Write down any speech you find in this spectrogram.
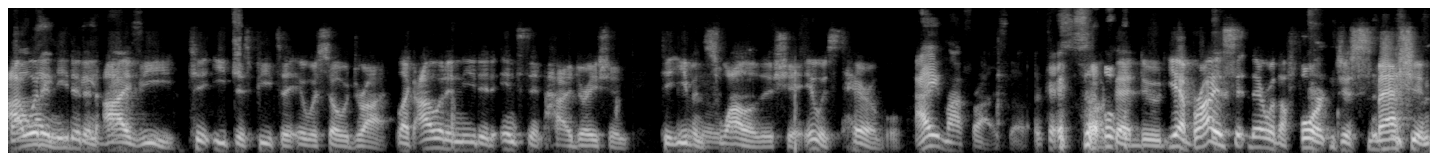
I would have like, needed an being nasty. IV to eat this pizza. It was so dry. Like I would have needed instant hydration to even Mhm. swallow this shit. It was terrible. I ate my fries though. Okay, so Fuck that dude. Yeah, Brian's sitting there with a fork just smashing.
